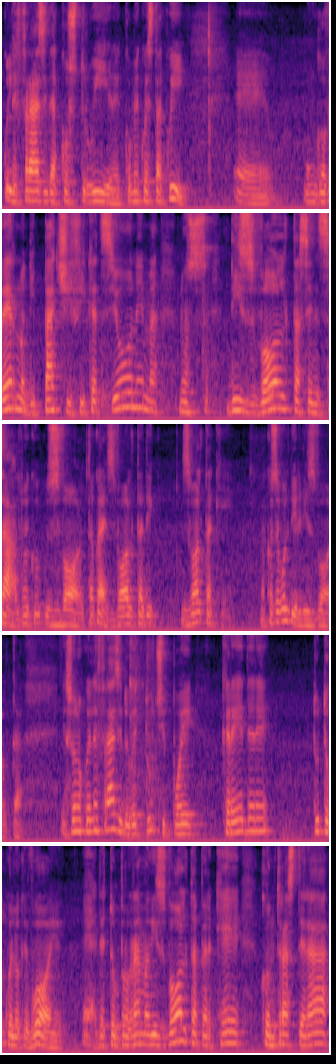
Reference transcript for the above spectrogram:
le frasi da costruire, come questa qui. Eh, un governo di pacificazione, ma non, di svolta senz'altro. Svolta, qual è svolta di... Svolta che? Ma cosa vuol dire di svolta? E sono quelle frasi dove tu ci puoi credere tutto quello che vuoi. Eh, ha detto un programma di svolta perché contrasterà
